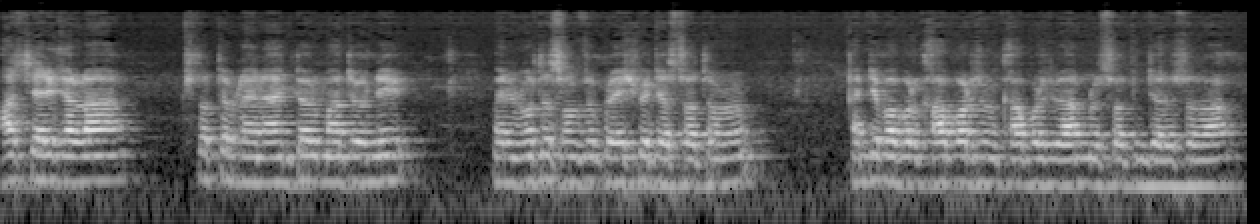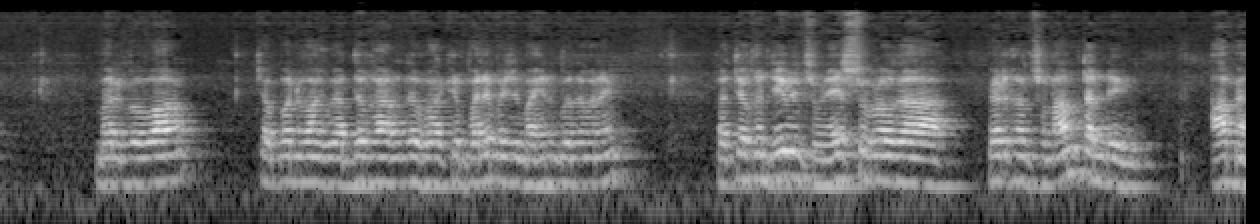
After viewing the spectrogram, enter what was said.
ఆశ్చర్యకరణ స్తోత్రమైన ఇంతవరకు మాత్రం మరి నూతన సంవత్సరం ప్రవేశపెట్టే స్తోత్రం కంటి పాపలు కాపాడుతున్న కాపాడుతున్న ఆత్మ స్తోత్రం చేస్తున్నా. మరి బాబా చెప్పని వాకి వ్యర్థం కానందుకు వాక్యం పరిపించి మహిళ పొందమని ప్రతి ఒక్కరిని దీవించమని యేసు ప్రభు వేడుకొంచున్నాం తండ్రి. ఆమె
